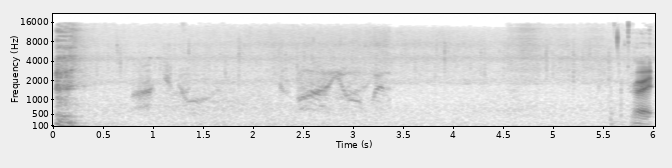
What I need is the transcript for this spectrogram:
Alright.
